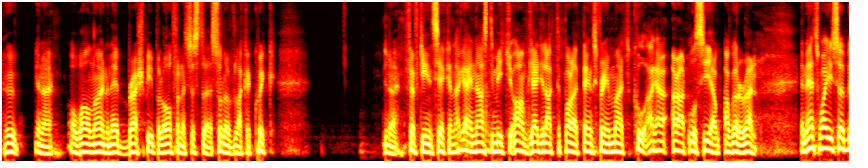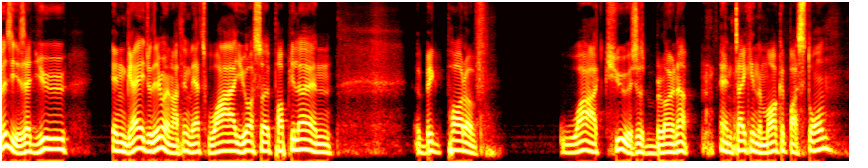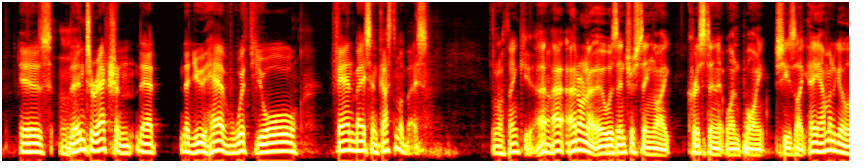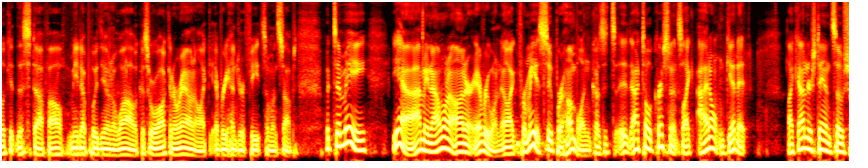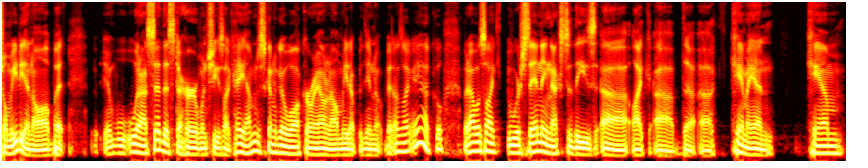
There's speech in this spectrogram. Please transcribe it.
who you know are well known, and they brush people off, and it's just a sort of like a quick you know, 15 second, like, hey, nice to meet you. Oh, I'm glad you like the product. Thanks very much. Cool. All right, we'll see. I've, I've got to run. And that's why you're so busy is that you engage with everyone. I think that's why you are so popular and a big part of why Q is just blown up and taking the market by storm is mm. the interaction that that you have with your fan base and customer base. Well, thank you. I, I, I don't know. It was interesting. Like Kristen at one point, she's like, "Hey, I'm going to go look at this stuff. I'll meet up with you in a while because we're walking around and like every hundred feet, someone stops." But to me, yeah, I mean, I want to honor everyone. Like for me, it's super humbling because it's. It, I told Kristen, it's like I don't get it. Like I understand social media and all, but when I said this to her, when she's like, "Hey, I'm just going to go walk around and I'll meet up with you," in a bit, I was like, "Yeah, cool." But I was like, we're standing next to these, uh, like uh, the uh, Cam Cam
